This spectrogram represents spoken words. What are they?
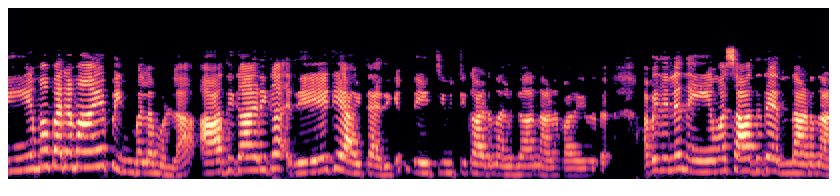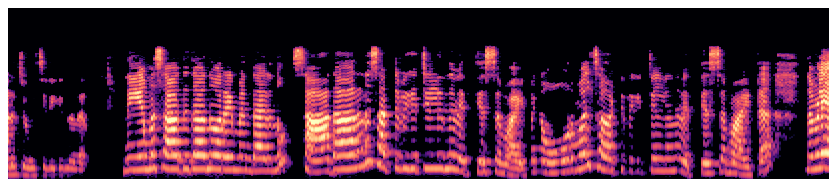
നിയമപരമായ പിൻബലമുള്ള ആധികാരിക രേഖയായിട്ടായിരിക്കും നേറ്റിവിറ്റി കാർഡ് നൽകുക എന്നാണ് പറയുന്നത്. അപ്പൊ ഇതിന്റെ നിയമസാധുത എന്താണെന്നാണ് ചോദിച്ചിരിക്കുന്നത്. നിയമസാധ്യത എന്ന് പറയുമ്പോൾ എന്തായിരുന്നു? സാധാരണ സർട്ടിഫിക്കറ്റിൽ നിന്ന് വ്യത്യസ്തമായി. ഇപ്പൊ നോർമൽ സർട്ടിഫിക്കറ്റിൽ നിന്ന് വ്യത്യസ്തമായിട്ട് നമ്മൾ ഈ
